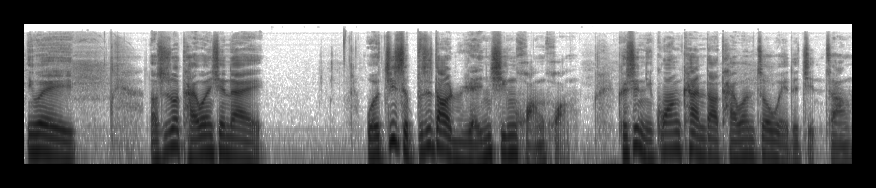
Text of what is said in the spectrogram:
因为老实说，台湾现在我即使不知道人心惶惶，可是你光看到台湾周围的紧张。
